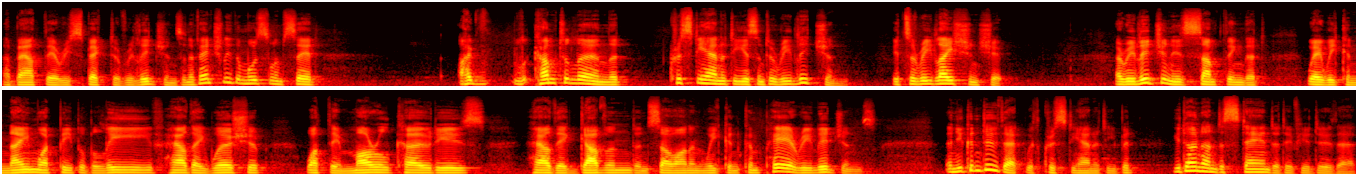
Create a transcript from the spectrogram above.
about their respective religions, and eventually the Muslim said, I've come to learn that Christianity isn't a religion, it's a relationship. A religion is something that where we can name what people believe, how they worship, what their moral code is, how they're governed, and so on, and we can compare religions. And you can do that with Christianity, but you don't understand it if you do that.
